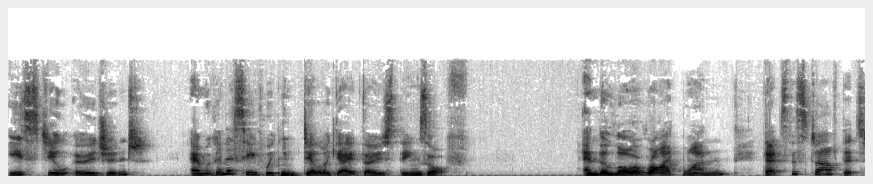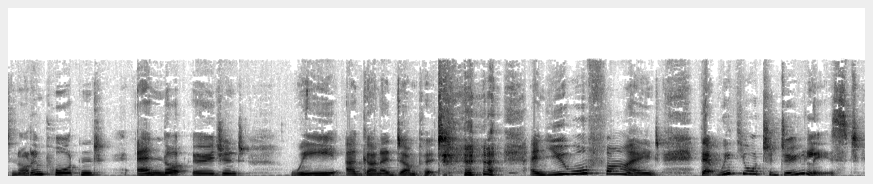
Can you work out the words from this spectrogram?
is still urgent. And we're going to see if we can delegate those things off. And the lower right one, that's the stuff that's not important and not urgent. We are going to dump it. and you will find that with your to do list,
